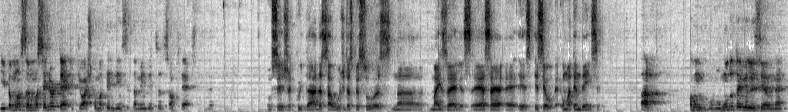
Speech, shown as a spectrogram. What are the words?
e estamos lançando uma Senior Tech, que eu acho que é uma tendência também dentro da South Tech. Ou seja, cuidar da saúde das pessoas na, mais velhas. Essa é, é, esse é, é uma tendência. Ah, o mundo está envelhecendo, né?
